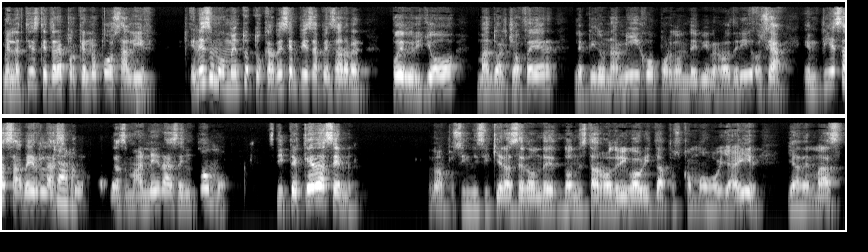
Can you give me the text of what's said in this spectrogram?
Me la tienes que traer porque no puedo salir. En ese momento tu cabeza empieza a pensar, a ver, puedo ir yo, mando al chofer, le pido a un amigo por dónde vive Rodrigo, o sea, empiezas a ver las, las maneras en cómo. Si te quedas en, no, pues si ni siquiera sé dónde, dónde está Rodrigo ahorita, pues cómo voy a ir. Y además,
